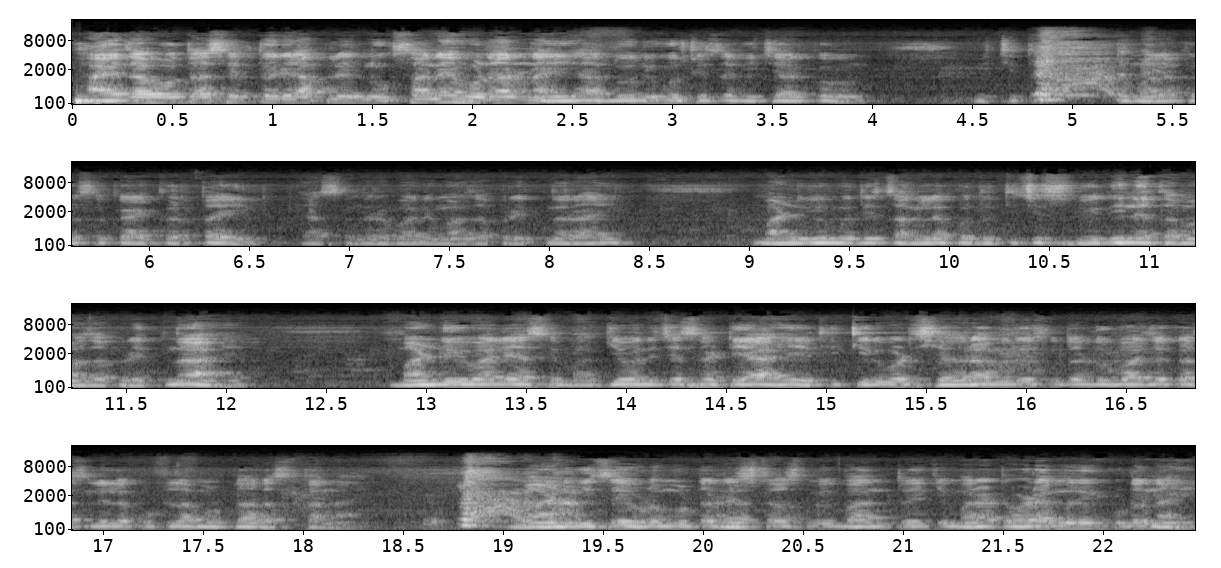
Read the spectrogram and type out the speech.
फायदा होत असेल तरी आपले नुकसानही होणार नाही ह्या दोन्ही गोष्टीचा विचार करून निश्चित तुम्हाला कसं काय करता येईल या संदर्भाने माझा प्रयत्न राहील. मांडवीमध्ये चांगल्या पद्धतीची सुविधा देण्याचा माझा प्रयत्न आहे. मांडवीवाले असे भाग्यवान याच्यासाठी आहेत. की किरवट शहरामध्ये सुद्धा दुभाजक असलेला कुठला मोठा रस्ता नाही. मांडवीचं एवढं मोठं रेस्ट हाऊस मी बांधतोय की मराठवाड्यामध्ये कुठं नाही.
